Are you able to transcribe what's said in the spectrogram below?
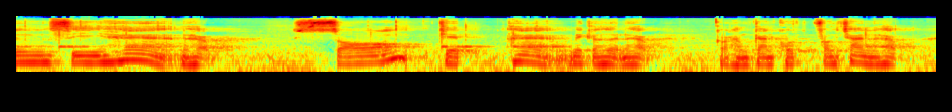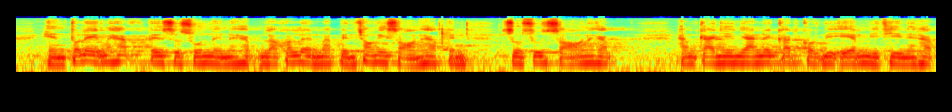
1 4 5นะครับ2 7 5เมกะเฮิรตซ์นะครับ ก็ทำการกดฟังก์ชันนะครับ เห็นตัวเลขไหมครับเป็น 001 นะครับ เราก็เลื่อนมาเป็นช่องที่ 2 นะครับ เป็น 002 นะครับทำการยืนยันด้วยการกด VM อีกทีนะครับ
